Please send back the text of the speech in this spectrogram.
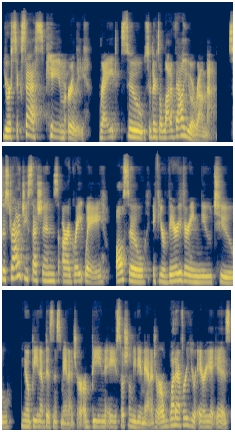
your success came early, right? So so there's a lot of value around that. So strategy sessions are a great way. Also, if you're very, very new to, you know, being a business manager or being a social media manager or whatever your area is,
